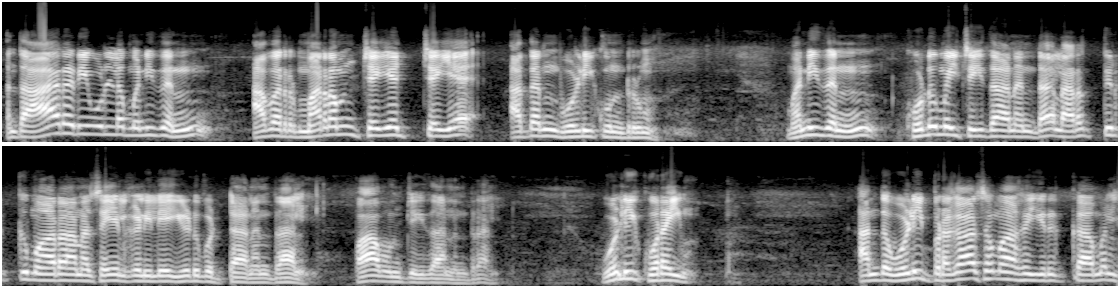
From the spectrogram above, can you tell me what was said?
அந்த ஆறறிவுள்ள மனிதன் அவர் மரம் செய்யச் செய்ய அதன் ஒளி குன்றும். மனிதன் கொடுமை செய்தான் என்றால் அறத்திற்கு மாறான செயல்களிலே ஈடுபட்டான் என்றால் பாவம் செய்தான் என்றால் ஒளி குறையும். அந்த ஒளி பிரகாசமாக இருக்காமல்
